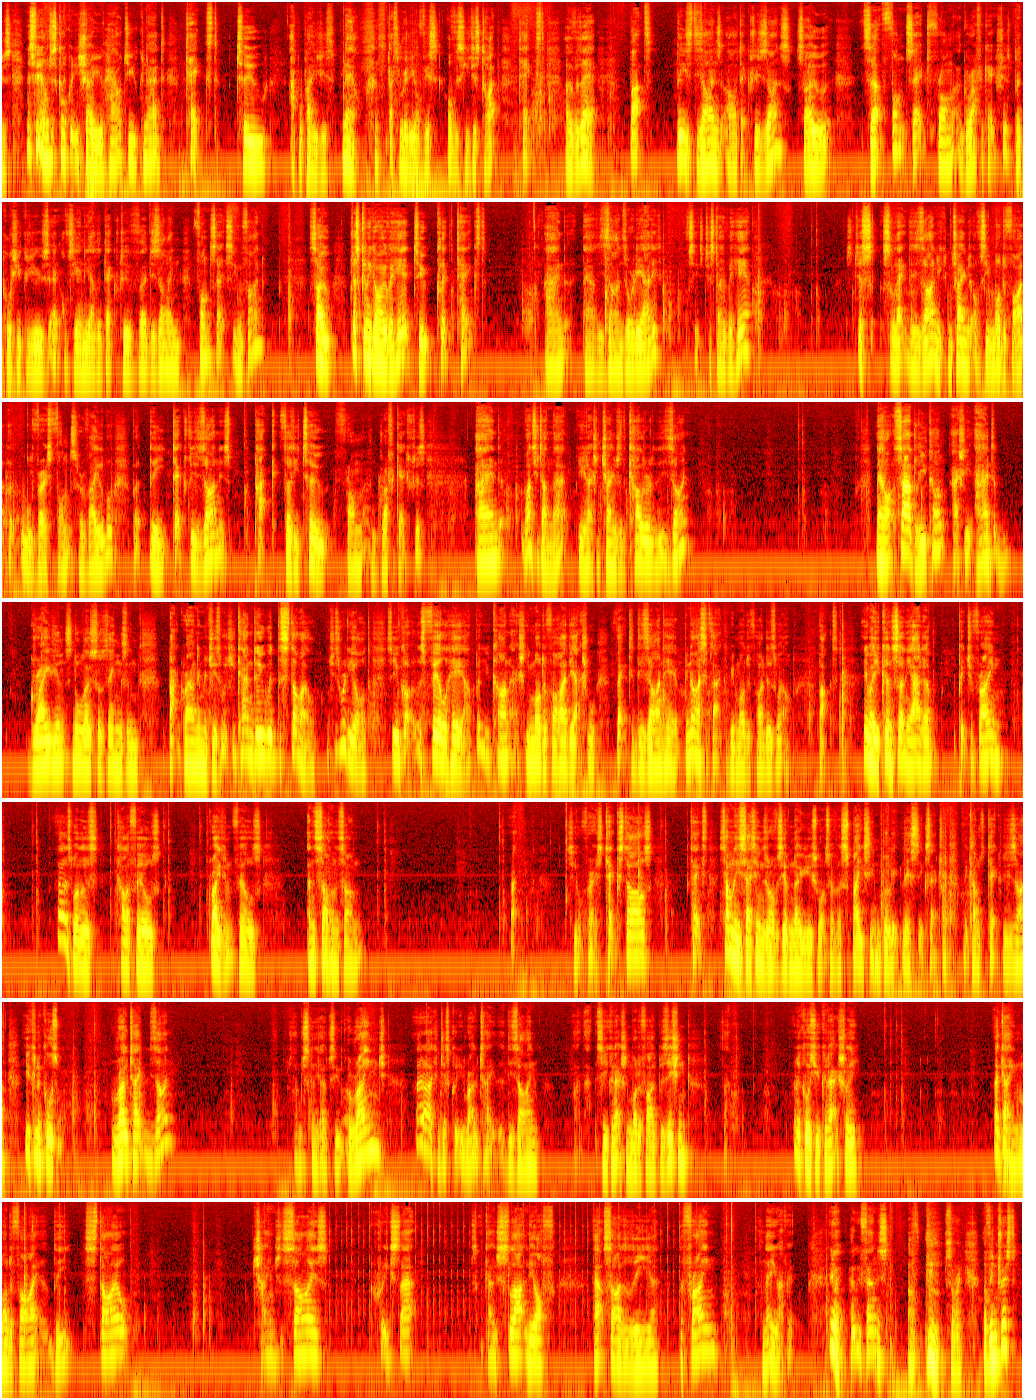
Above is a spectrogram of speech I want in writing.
In this video I'm just going to quickly show you how to, you can add text to Apple Pages. Now that's really obvious, obviously you just type text over there. But these designs are decorative designs. So it's a font set from Graphicxtras but of course you could use eh, obviously any other decorative uh, design font sets you can find. So just going to go over here to click text. And now the design's already added. So it's just over here just select the design. You can change, obviously modify it, all the various fonts are available, but the decorative design is pack 32 from Graphicxtras. And once you've done that, you can actually change the color of the design. Now, sadly, you can't actually add gradients and all those sort of things and background images, which you can do with the style, which is really odd. So you've got this fill here, but you can't actually modify the actual vector design here. It'd be nice if that could be modified as well. But anyway, you can certainly add a picture frame as well as color fills, gradient fills, and so on and so on. Right. So you've got various text styles. Text. Some of these settings are obviously of no use whatsoever, spacing, bullet lists, etc. When it comes to decorative design, you can of course rotate the design. So I'm just going to go to arrange, and I can just quickly rotate the design like that. So you can actually modify the position and of course you can actually again modify the style change the size increase that. So slightly off outside of the uh, the frame. And there you have it. Anyway hope you found this of, sorry of interest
